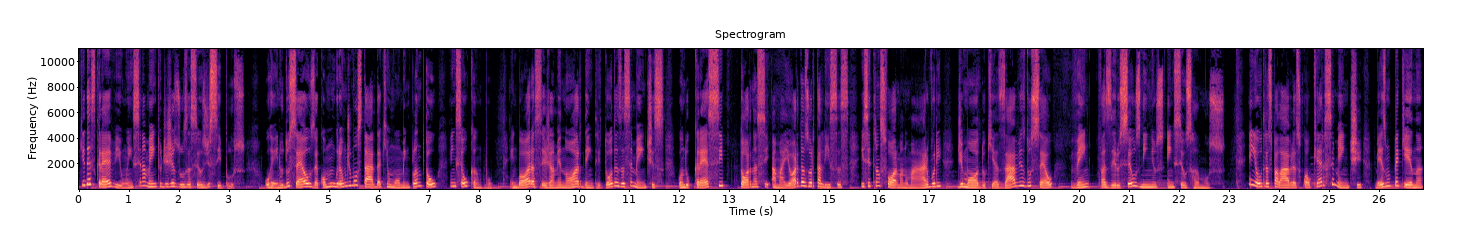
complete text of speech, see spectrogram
que descreve um ensinamento de Jesus a seus discípulos. O reino dos céus é como um grão de mostarda que um homem plantou em seu campo. Embora seja a menor dentre todas as sementes, quando cresce, torna-se a maior das hortaliças e se transforma numa árvore, de modo que as aves do céu vêm fazer os seus ninhos em seus ramos. Em outras palavras, qualquer semente, mesmo pequena,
